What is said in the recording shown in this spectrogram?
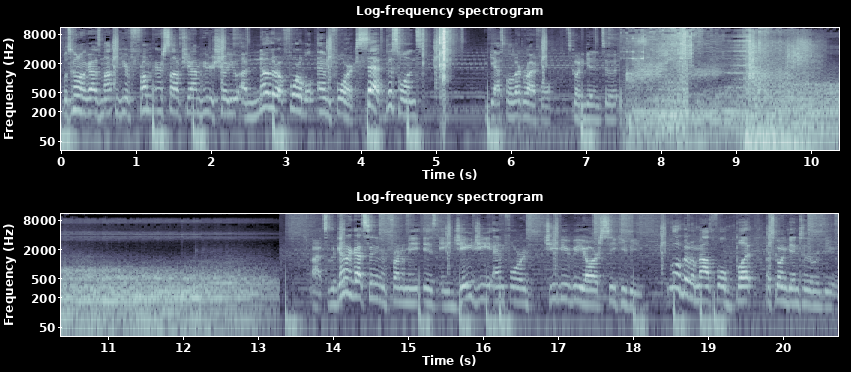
What's going on guys, Michael here from Airsoft GI. I'm here to show you another affordable M4, except this one's gas blowback rifle. Let's go ahead and get into it. Alright, so the gun I got sitting in front of me is a JG M4 GBBR CQB. A little bit of a mouthful, but let's go and get into the review.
